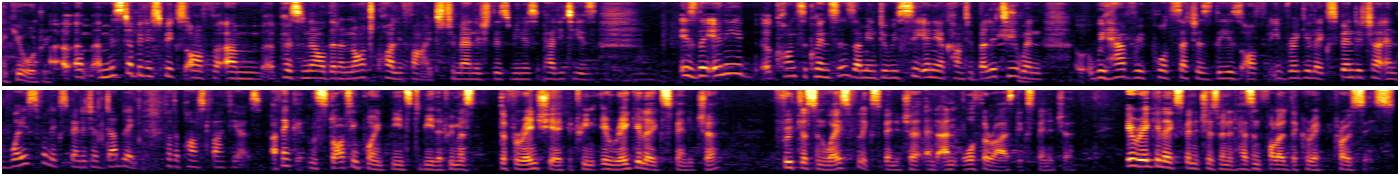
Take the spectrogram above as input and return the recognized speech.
Thank you, Audrey. Um, uh, Mr. Billy speaks of um, uh, personnel that are not qualified to manage these municipalities. Is there any uh, consequences? I mean, do we see any accountability when uh, we have reports such as these of irregular expenditure and wasteful expenditure doubling for the past five years? I think the starting point needs to be that we must differentiate between irregular expenditure, fruitless and wasteful expenditure, and unauthorized expenditure. Irregular expenditure is when it hasn't followed the correct process.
